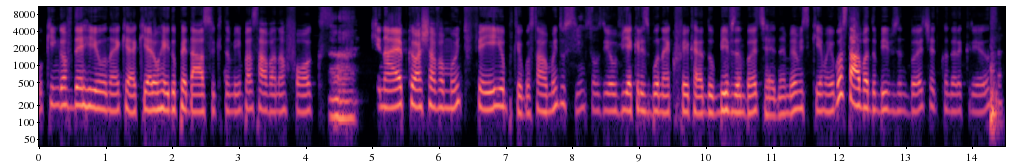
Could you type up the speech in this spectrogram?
o King of the Hill, né, que, é, que era o Rei do Pedaço, que também passava na Fox. Uhum que na época eu achava muito feio, porque eu gostava muito dos Simpsons e eu via aqueles bonecos feios que era do Beavis and Butthead, né? Mesmo esquema. Eu gostava do Beavis and Butthead quando era criança,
